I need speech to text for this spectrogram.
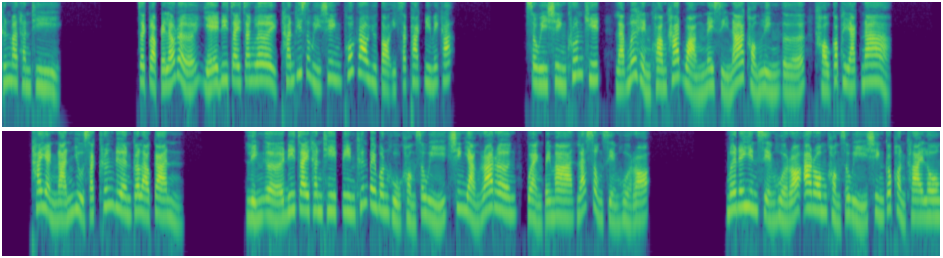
ขึ้นมาทันที จะกลับไปแล้วเหรอ เย่ดีใจจังเลย ทันพี่สวีชิง พวกเราอยู่ต่ออีกสักพักดีไหมคะสวีชิงครุ่นคิด และเมื่อเห็นความคาดหวังในสีหน้าของหลิงเอ๋อเขาก็พยักหน้า ถ้าอย่างนั้นอยู่สักครึ่งเดือนก็แล้วกัน หลิงเอ๋อดีใจทันทีปีนขึ้นไปบนหูของสวี ชิงอย่างร่าเริงแกว่งไปมาและส่งเสียงหัวเราะ เมื่อได้ยินเสียงหัวเราะอารมณ์ของสวีชิงก็ผ่อนคลายลง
